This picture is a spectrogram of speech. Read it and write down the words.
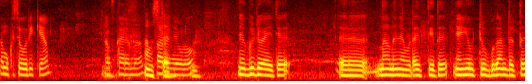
നമുക്ക് ചോദിക്കാം. നമസ്കാരം മാം. പറഞ്ഞോളൂ. ഞാൻ ഗുരുവായൂർ എന്നാണ് ഞാൻ ഇവിടെ എത്തിയത്. ഞാൻ യൂട്യൂബ് കണ്ടിട്ട്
